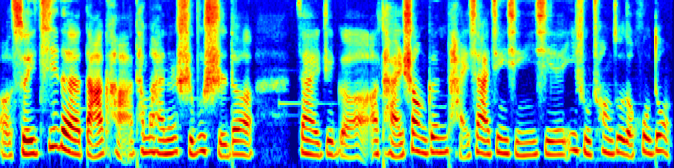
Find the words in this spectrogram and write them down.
呃随机的打卡，他们还能时不时的在这个呃台上跟台下进行一些艺术创作的互动。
